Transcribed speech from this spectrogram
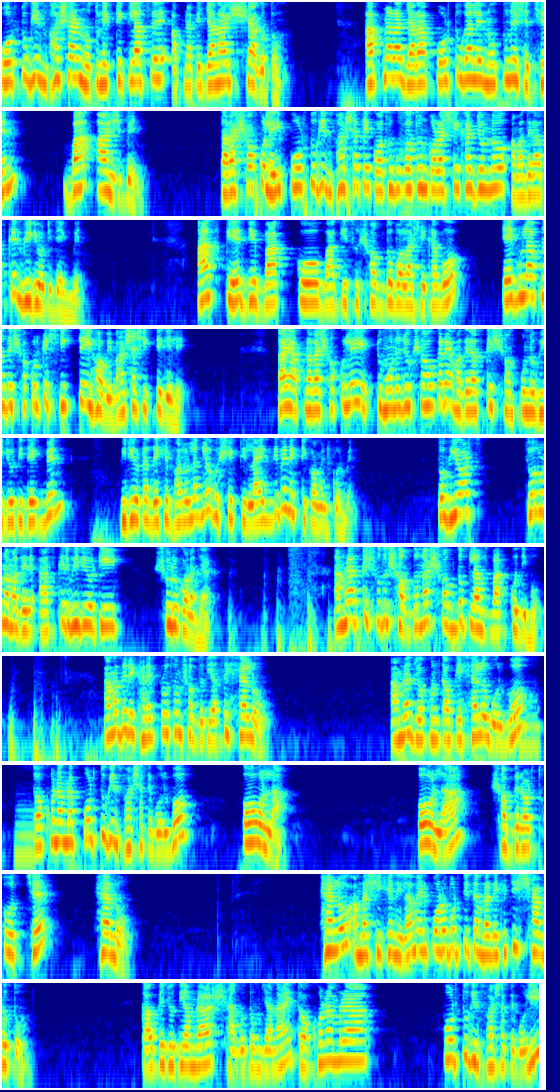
Portuguese ভাষার নতুন একটি ক্লাসে আপনাকে জানাই স্বাগতম। আপনারা যারা পর্তুগালে নতুন এসেছেন বা আসবেন, তারা সকলেই পর্তুগিজ ভাষাতে কথোপকথন করা শেখার জন্য আমাদের আজকের ভিডিওটি দেখবেন। আজকে যে বাক্য বা কিছু শব্দ বলা শেখাবো, এগুলো আপনাদের সকলকে শিখতেই হবে ভাষা শিখতে গেলে। তাই আপনারা সকলে একটু মনোযোগ সহকারে আমাদের আজকে সম্পূর্ণ ভিডিওটি দেখবেন ভিডিওটা দেখে ভালো লাগলে অবশ্যই একটি লাইক দিবেন, একটি কমেন্ট করবেন। তো ভিওর্স চলুন আমাদের আজকের ভিডিওটি শুরু করা যাক। আমরা আজকে শুধু শব্দ না, শব্দ প্লাস বাক্য দিব। আমাদের এখানে প্রথম শব্দটি আছে হ্যালো আমরা যখন কাউকে হ্যালো বলব, তখন আমরা পর্তুগিজ ভাষাতে বলব ওলা। ওলা শব্দের অর্থ হচ্ছে হ্যালো হ্যালো, আমরা শিখে নিলাম। এর পরবর্তীতে আমরা রেখেছি স্বাগতম। কাউকে যদি আমরা স্বাগতম জানাই, তখন আমরা পর্তুগিজ ভাষাতে বলি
